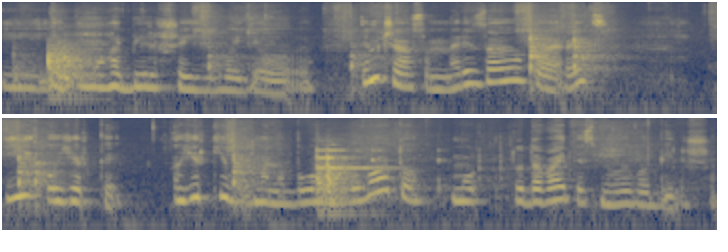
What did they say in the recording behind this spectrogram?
і якомога більше її виділили. Тим часом нарізаю перець і огірки. Огірків у мене було маловато, додавайте сміливо більше.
